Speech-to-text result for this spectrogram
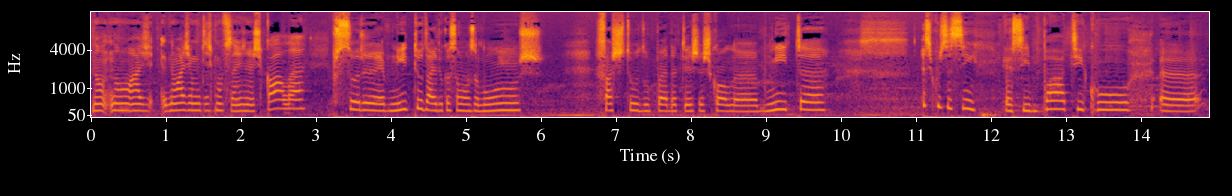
Não, não, haja, não haja muitas confusões na escola. O professor é bonito, dá educação aos alunos, faz tudo para ter a escola bonita. Essas coisas assim. É simpático. Uh,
